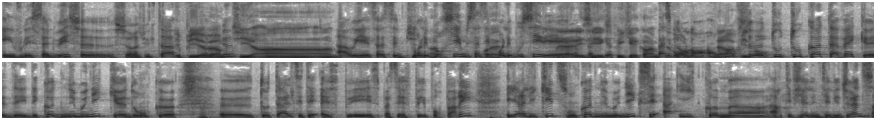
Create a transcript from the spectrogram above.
Et je voulais saluer ce, ce résultat. Et puis il y avait un petit. Un, un, ah oui, ça c'est pour les boursiers, mais ça c'est ouais. pour les boursiers. Allez-y, expliquez quand même. Parce qu'en en bourse, tout, tout, cote avec des, des, codes mnémoniques. Donc euh, euh, Total, c'était FP, et c'est passé FP pour Paris. Et Air Liquide, son code mnémonique, c'est AI comme euh, Artificial Intelligence.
